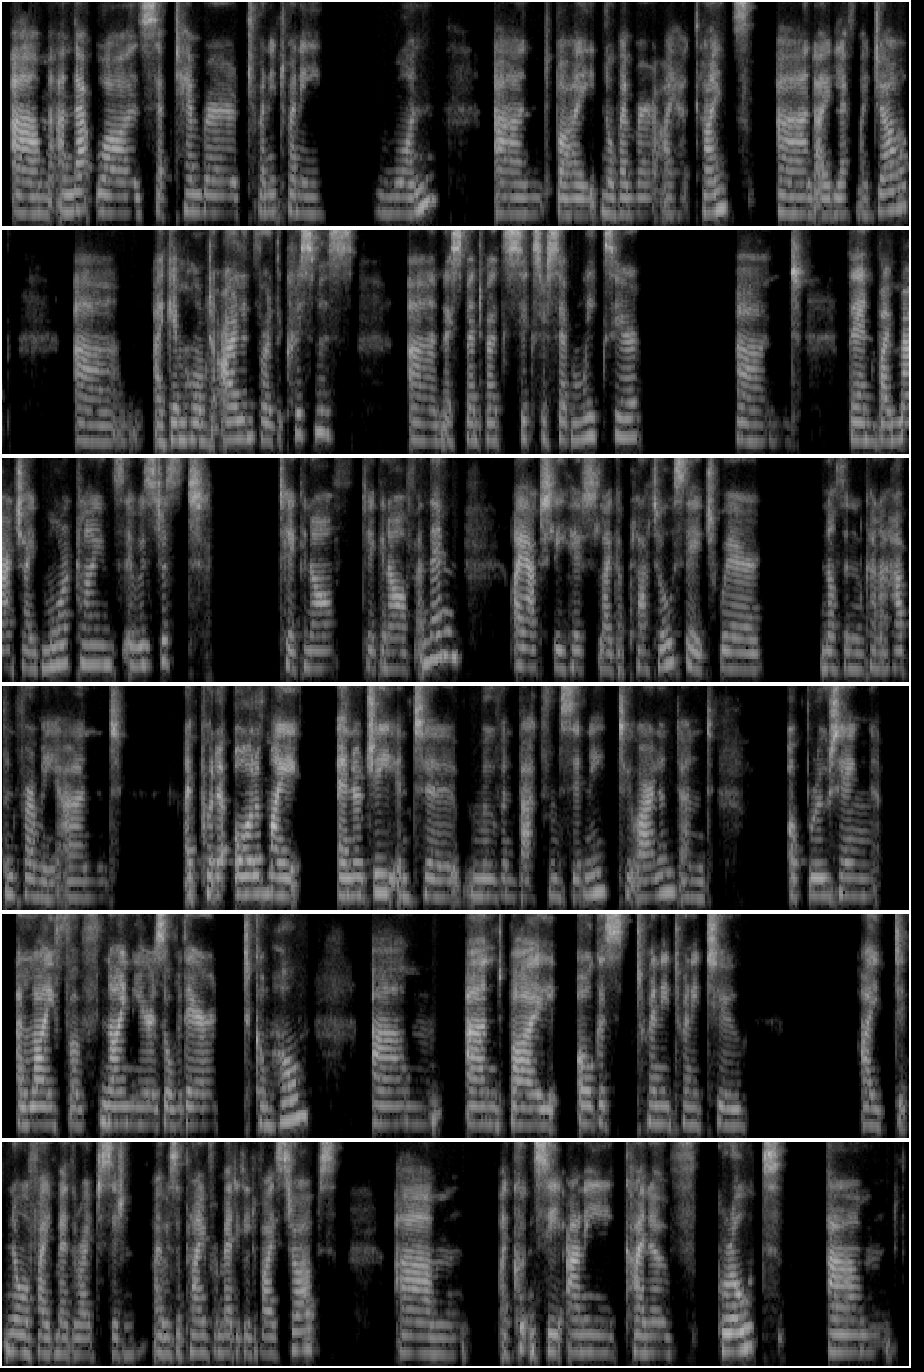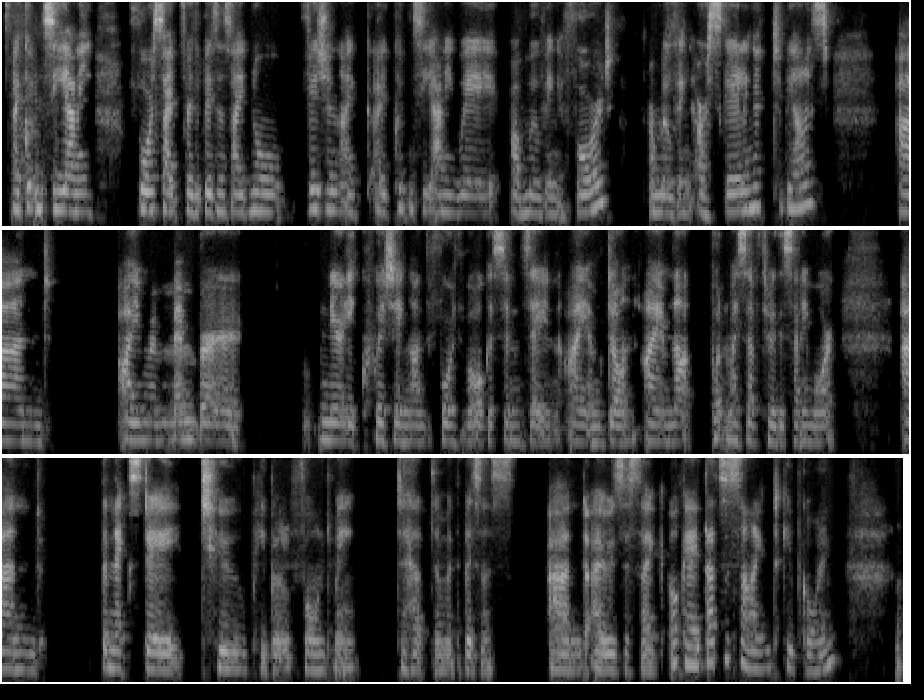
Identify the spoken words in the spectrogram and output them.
Um, and that was September 2021. And by November, I had clients and I left my job. Um, I came home to Ireland for the Christmas and I spent about six or seven weeks here. And then by March, I had more clients. It was just taken off, taken off. And then I actually hit like a plateau stage where nothing kind of happened for me. And I put all of my energy into moving back from Sydney to Ireland and uprooting a life of nine years over there to come home. Um, and by August 2022, I didn't know if I'd made the right decision. I was applying for medical device jobs. Um, I couldn't see any kind of growth. Um, I couldn't see any foresight for the business. I had no vision. I, I couldn't see any way of moving it forward or moving or scaling it, to be honest. And I remember nearly quitting on the 4th of August and saying, I am done. I am not putting myself through this anymore. And the next day, two people phoned me to help them with the business. And I was just like, okay, that's a sign to keep going.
